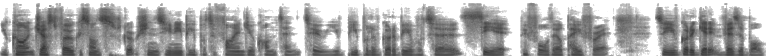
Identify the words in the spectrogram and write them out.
You can't just focus on subscriptions. You need people to find your content too. You people have got to be able to see it before they'll pay for it. So you've got to get it visible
